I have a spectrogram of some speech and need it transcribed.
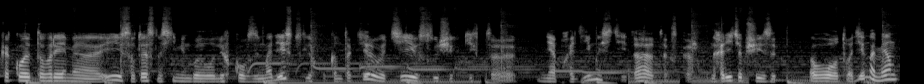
какое-то время, и, соответственно, с ними было легко взаимодействовать, легко контактировать, и в случае каких-то необходимостей, да, так скажем, находить общий язык. Вот, в один момент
